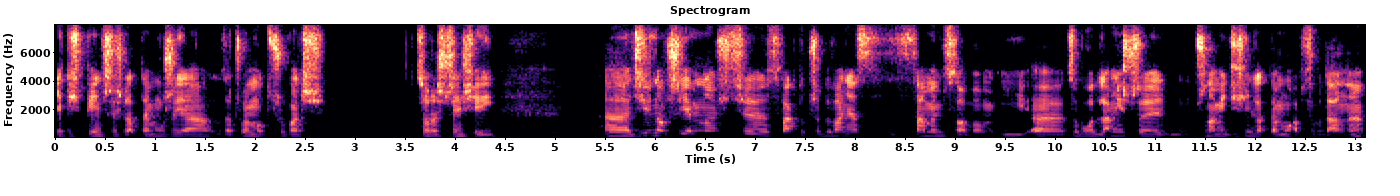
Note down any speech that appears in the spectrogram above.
jakieś 5-6 lat temu, że ja zacząłem odczuwać coraz częściej e, dziwną przyjemność e, z faktu przebywania z, z samym sobą i e, co było dla mnie jeszcze przynajmniej 10 lat temu absurdalne.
